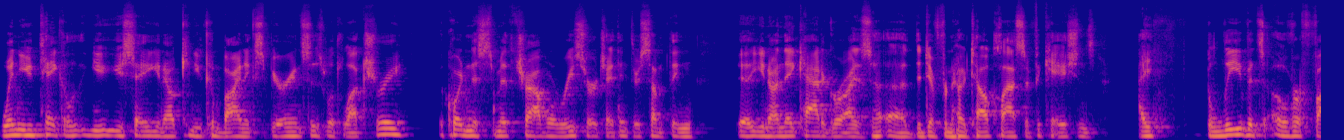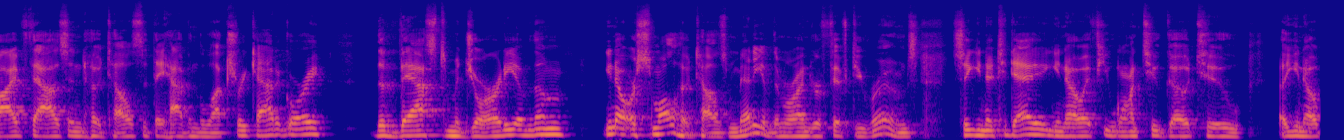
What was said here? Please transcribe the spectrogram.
when you take a, you, you say, you know, can you combine experiences with luxury? According to Smith Travel Research, I think there's something, uh, you know, and they categorize uh, the different hotel classifications. I th- believe it's over 5,000 hotels that they have in the luxury category. The vast majority of them you know, are small hotels. Many of them are under 50 rooms. So, you know, today, you know, if you want to go to, uh, you know,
